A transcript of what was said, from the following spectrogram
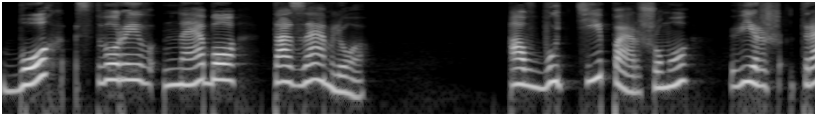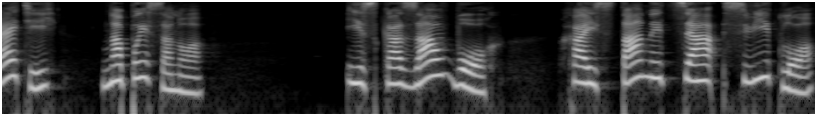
Бог створив небо та землю. А в бутті першому, вірш третій, написано. І сказав Бог, хай станеться світло,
